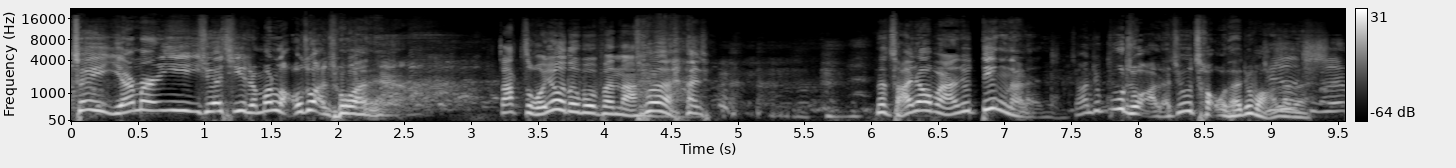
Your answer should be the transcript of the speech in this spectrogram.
这爷们儿一学期怎么老转错呢？咋左右都不分呢？对，那咱要不然就定他了，咱就不转了，就瞅他就完了呗。就是其实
